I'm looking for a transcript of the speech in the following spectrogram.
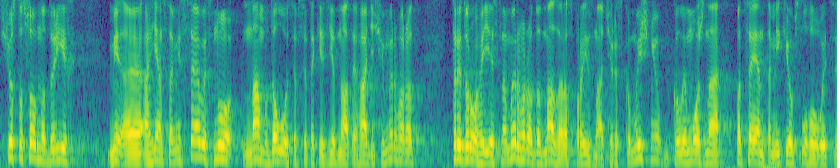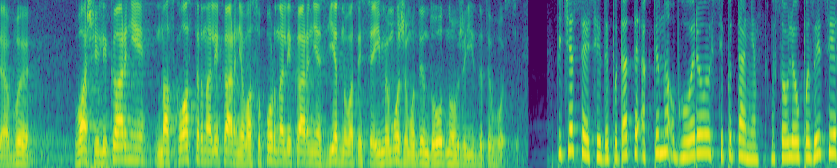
Що стосовно доріг е, агентства місцевих, ну нам вдалося все-таки з'єднати Гадяч і Миргород. Три дороги є на Миргород, одна зараз проїзна через Комишню, коли можна пацієнтам, які обслуговуються в вашій лікарні, в нас кластерна лікарня, у вас опорна лікарня, з'єднуватися, і ми можемо один до одного вже їздити в гості. Під час сесії депутати активно обговорювали всі питання, висловлювали позиції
